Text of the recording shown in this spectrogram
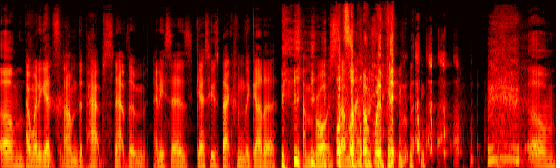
Um, And when he gets um the paps snap them, and he says, "Guess who's back from the gutter and brought someone, someone with with him. um,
